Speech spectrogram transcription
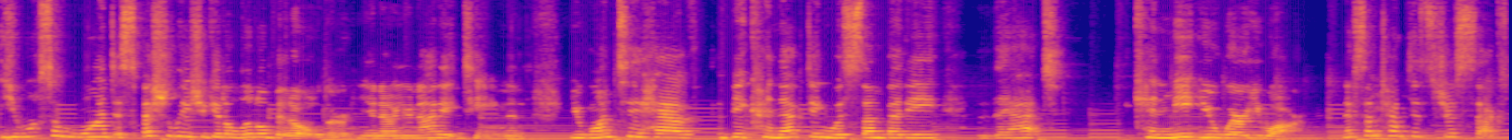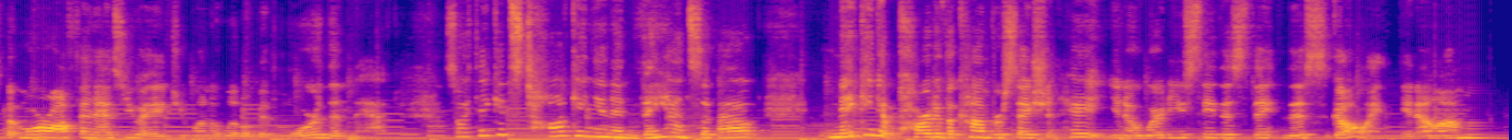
you also want especially as you get a little bit older you know you're not 18 and you want to have be connecting with somebody that can meet you where you are now sometimes it's just sex but more often as you age you want a little bit more than that so I think it's talking in advance about making it part of a conversation. Hey, you know, where do you see this thing this going? You know, I'm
